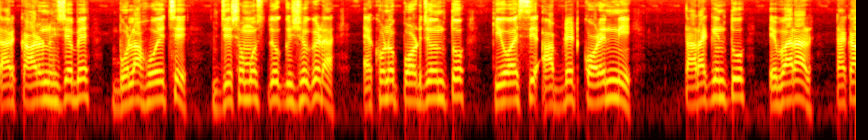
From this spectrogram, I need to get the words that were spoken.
তার কারণ হিসেবে বলা হয়েছে, যে সমস্ত কৃষকেরা এখনও পর্যন্ত কেওয়াইসি আপডেট করেননি, তারা কিন্তু এবার আর টাকা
